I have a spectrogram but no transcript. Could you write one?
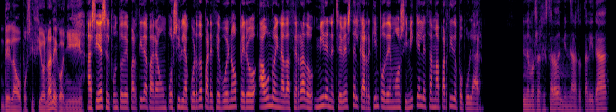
de la oposición. a Negoñi. Así es, el punto de partida para un posible acuerdo parece bueno, pero aún no hay nada cerrado. Miren Echeveste, el Carrequín Podemos y Miquel Lezama, Partido Popular. No hemos registrado enmienda a la totalidad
